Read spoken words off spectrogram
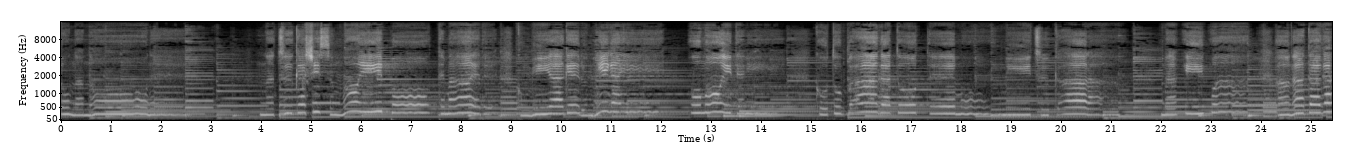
人なのね。懐かしさの一歩手前で込み上げる苦い思い出に言葉がとっても見つからないわ。あなたが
